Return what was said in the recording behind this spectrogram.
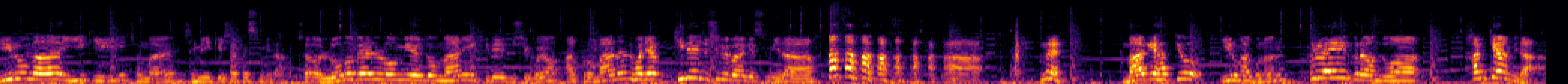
이루마 2기 정말 재미있게 시작했습니다. 저 로노벨 로미엘도 많이 기대해 주시고요. 앞으로 많은 활약 기대해 주시길 바라겠습니다. 네, 마계 학교 이루마군은 플레이그라운드와 함께합니다.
